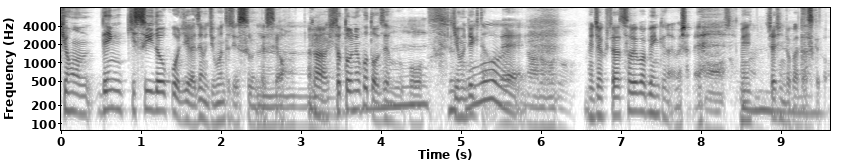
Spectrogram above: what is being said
基本電気水道工事が全部自分たちでするんですようん。だから一通りのことを全部こう、自分できたので、なるほど。めちゃくちゃそれは勉強になりましたあね。めっちゃしんどかったですけど。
